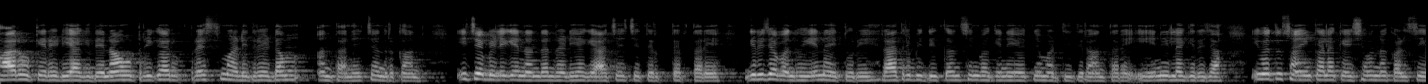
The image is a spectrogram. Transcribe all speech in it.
ಹಾರೋಕೆ ರೆಡಿಯಾಗಿದೆ ನಾವು ಟ್ರಿಗರ್ ಪ್ರೆಸ್ ಮಾಡಿದರೆ ಡಮ್ ಅಂತಾನೆ ಚಂದ್ರಕಾಂತ್. ಈಚೆ ಬೆಳಿಗ್ಗೆ ನಂದನ್ ರೆಡಿಯಾಗಿ ಆಚೆ ಈಚೆ ತಿರುಗ್ತಿರ್ತಾರೆ ಗಿರಿಜಾ ಬಂದು, ಏನಾಯ್ತು ರೀ? ರಾತ್ರಿ ಬಿದ್ದಿದ್ದ ಕನಸಿನ ಬಗ್ಗೆನೇ ಯೋಚನೆ ಮಾಡ್ತಿದ್ದೀರಾ? ಅಂತಾರೆ. ಏನಿಲ್ಲ ಗಿರಿಜಾ. ಇವತ್ತು ಸಾಯಂಕಾಲ ಕೇಶವನ್ನು ಕಳಿಸಿ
